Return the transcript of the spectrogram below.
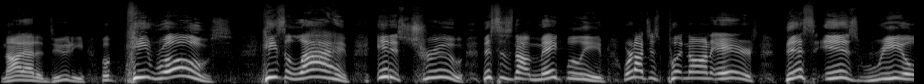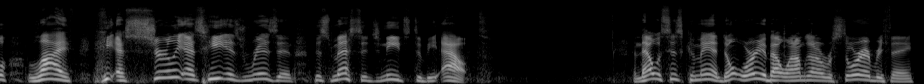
not out of duty, but he rose. He's alive. It is true. This is not make believe. We're not just putting on airs. This is real life. He, as surely as He is risen, this message needs to be out. And that was his command. Don't worry about when I'm going to restore everything.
